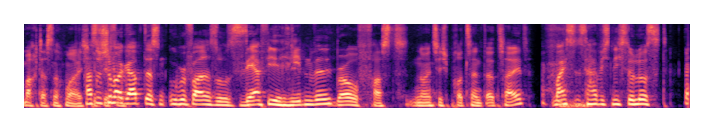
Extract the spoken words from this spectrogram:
Mach das nochmal. hast du schon mal gehabt, dass ein Uber-Fahrer so sehr viel reden will? Bro, fast 90% der Zeit. Meistens habe ich nicht so Lust.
